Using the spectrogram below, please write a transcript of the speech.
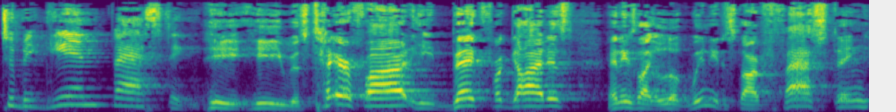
to begin fasting. He, he was terrified. He begged for guidance and he's like, look, we need to start fasting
